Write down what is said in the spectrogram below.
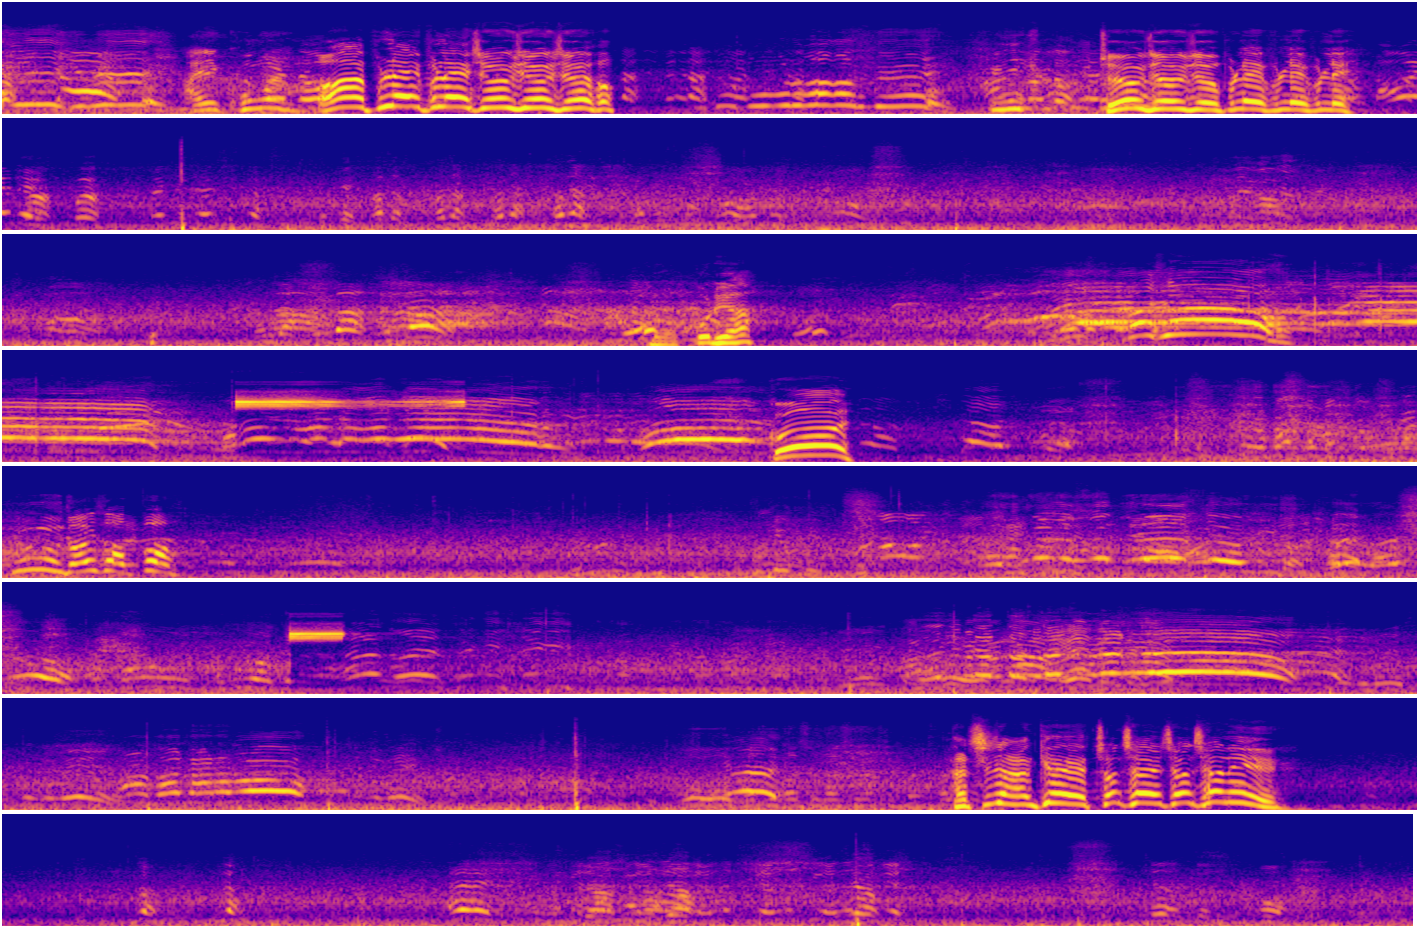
아니 공을 아 플레이 플레이. 조용 조용 조용. 몸으로 막았는데. 조용 조용 조용. 플레이 플레이 플레이. 야, 골이야? 골! 형님 나이스 아빠 다치지 않게 천천히 천천히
